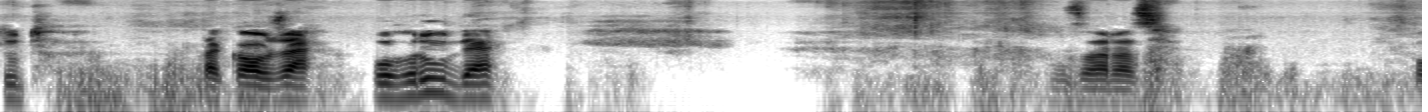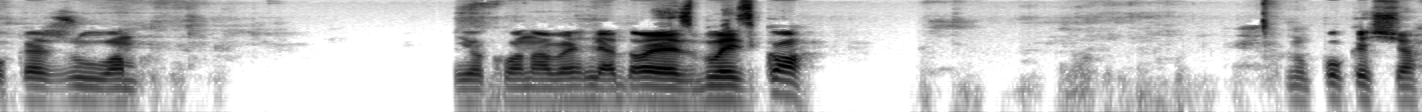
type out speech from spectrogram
Тут така вже погруде. Зараз покажу вам, як вона виглядає зблизько. Ну, поки що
